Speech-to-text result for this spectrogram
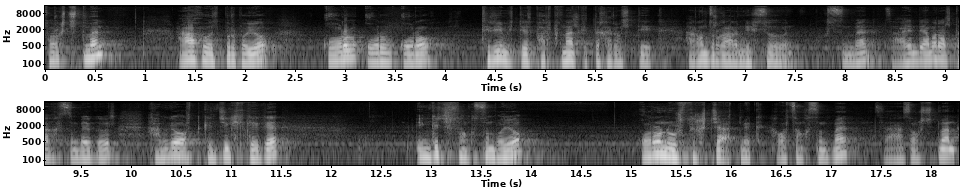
Сурагчд маань А хувилбар буюу 3 3 3 триметил пропанол гэдэг хариултыг 16.9% нь өгсөн байна. За энд ямар алдаа гарсан бэ гэвэл хамгийн урт гинжин хэлхээгээ ингэж сонгосон буюу 3 нүүрс төрөгчийн атомыг хавал сонгосон байна. За сурагчд маань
